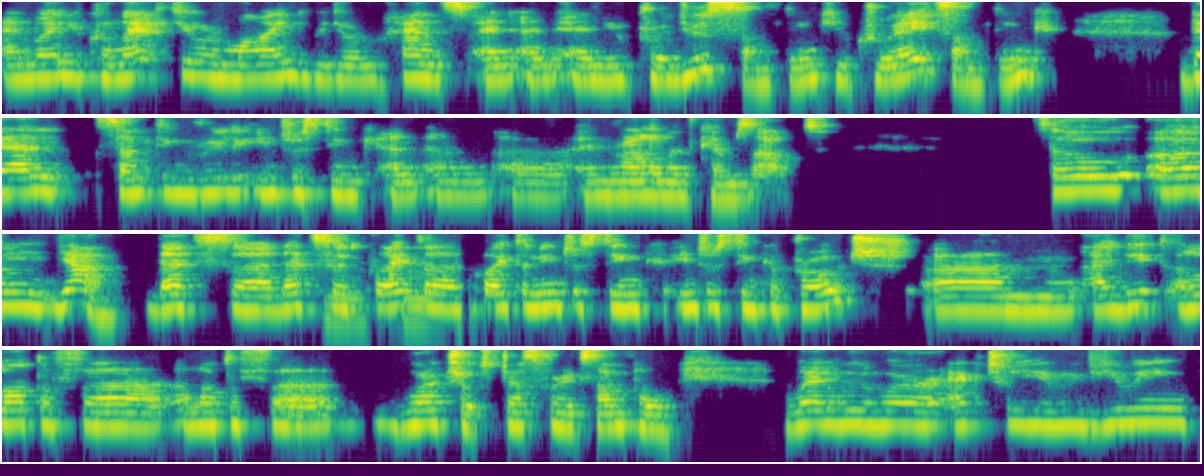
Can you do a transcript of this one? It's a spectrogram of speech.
And when you connect your mind with your hands and, and, and you produce something, you create something, then something really interesting and, and, uh, and relevant comes out. So um, yeah, that's uh, that's a quite a, quite an interesting interesting approach. Um, I did a lot of uh, a lot of uh, workshops. Just for example, when we were actually reviewing,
